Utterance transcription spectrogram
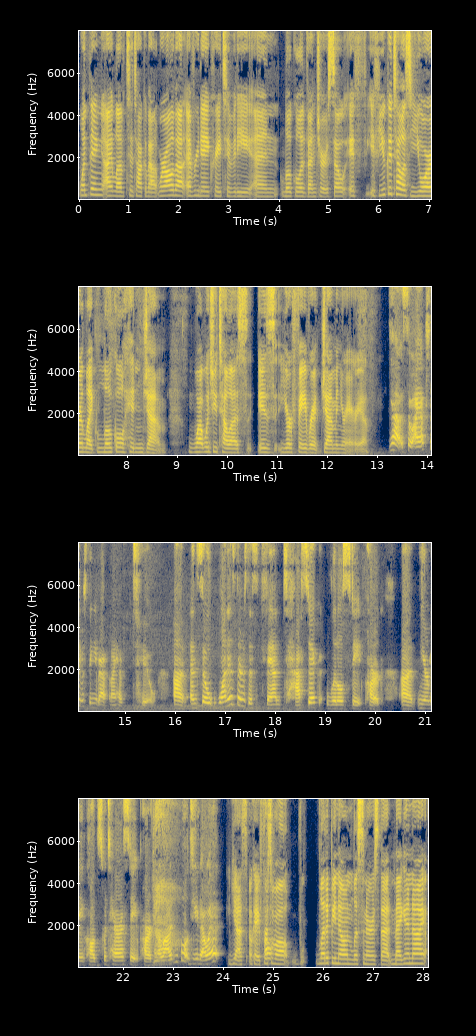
One thing I love to talk about. We're all about everyday creativity and local adventure. So, if if you could tell us your like local hidden gem, what would you tell us is your favorite gem in your area? Yeah, so I actually was thinking about and I have two. Um, and so one is there's this fantastic little state park uh, near me called Swatara State Park, and a lot of people, do you know it? Yes. Okay. First Oh. of all, let it be known, listeners, that Megan and I,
